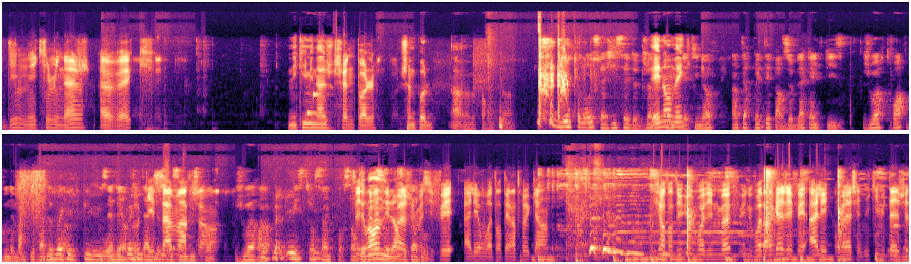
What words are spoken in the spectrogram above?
Dis Nicki Minaj avec Nicki Minaj, Sean Paul. Sean Paul. Ah, euh, par contre. euh, Il s'agissait de Just Eh non, mec. Interprété par The Black Eyed Peas. Joueur 3, vous ne marquez pas de points. Vous avez un total Et de ça 70 marche, points. hein. Joueur 1, Le bac question explique. 5%. Tu sais, T'es je vraiment me suis nul, hein. C'est Je me suis fait, allez, on va tenter un truc, hein. J'ai entendu une voix d'une meuf, une voix d'un gars, j'ai fait, allez, on va lâcher Nicki Mutation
